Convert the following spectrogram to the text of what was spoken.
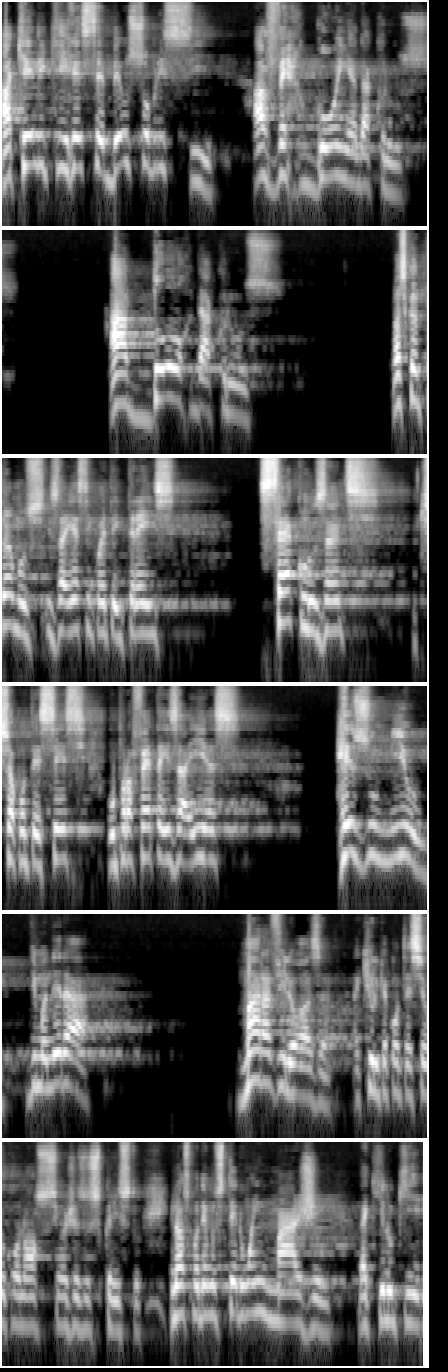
Aquele que recebeu sobre si a vergonha da cruz, a dor da cruz. Nós cantamos Isaías 53, séculos antes que isso acontecesse, o profeta Isaías resumiu de maneira maravilhosa aquilo que aconteceu com o nosso Senhor Jesus Cristo. E nós podemos ter uma imagem daquilo que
